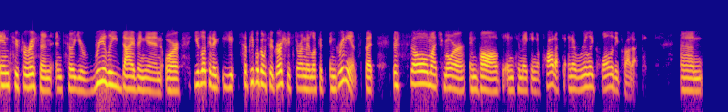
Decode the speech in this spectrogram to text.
into fruition until you're really diving in or you look at a you, so people go to a grocery store and they look at ingredients but there's so much more involved into making a product and a really quality product and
